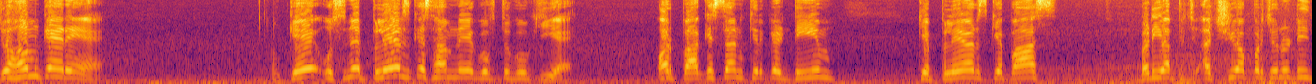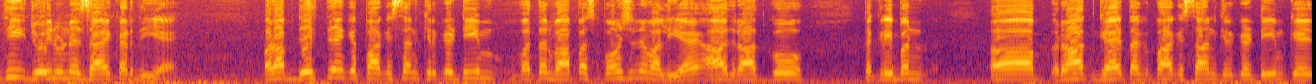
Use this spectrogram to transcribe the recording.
जो हम कह रहे हैं। कि उसने प्लेयर्स के सामने ये गुफ्तगु की है। और पाकिस्तान क्रिकेट टीम के प्लेयर्स के पास बड़ी अच्छी अपॉर्चुनिटी थी जो इन्होंने ज़ाय कर दी है। और आप देखते हैं कि पाकिस्तान क्रिकेट टीम वतन वापस पहुँचने वाली है। आज रात को तकरीबन रात गए तक पाकिस्तान क्रिकेट टीम के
